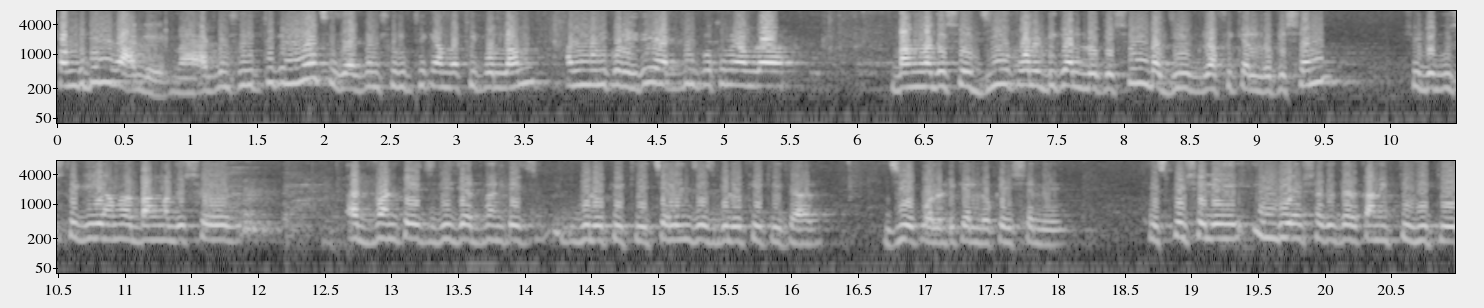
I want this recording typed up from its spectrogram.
সংবিধানের আগে না একদম শুরু থেকে মনে আছে যে একদম শুরু থেকে আমরা কি বললাম আমি মনে করি যে একদম প্রথমে আমরা বাংলাদেশের জিও পলিটিক্যাল লোকেশন বা জিওগ্রাফিক্যাল লোকেশন সেটা বুঝতে গিয়ে আমরা বাংলাদেশের অ্যাডভান্টেজ ডিসঅ্যাডভান্টেজগুলো কি কি চ্যালেঞ্জেসগুলো কি কি তার জিও পলিটিক্যাল লোকেশনে স্পেশালি ইন্ডিয়ার সাথে তার কানেক্টিভিটি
